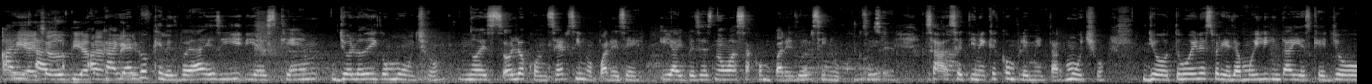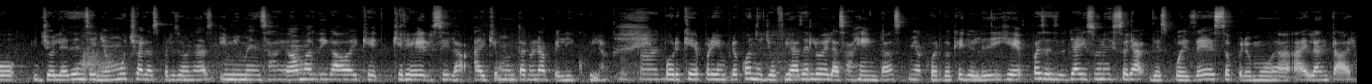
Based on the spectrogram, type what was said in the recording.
había hecho dos días acá antes. hay algo que les voy a decir, y es que yo lo digo mucho, no es solo con ser, sino parecer, y hay veces no basta con parecer, sino con, ser. o sea, se tiene que complementar mucho. Yo tuve una experiencia muy linda, y es que yo, yo les enseño mucho a las personas, y mi mensaje va más ligado hay que creérsela, hay que montar una película. Porque, por ejemplo, cuando yo fui a hacer lo de las agendas, me acuerdo que yo le dije, pues eso ya hizo una historia después de esto, pero me voy a adelantar.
